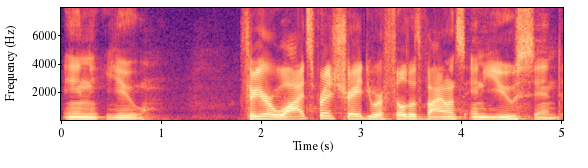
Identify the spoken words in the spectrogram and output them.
in you. Through your widespread trade, you were filled with violence and you sinned.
